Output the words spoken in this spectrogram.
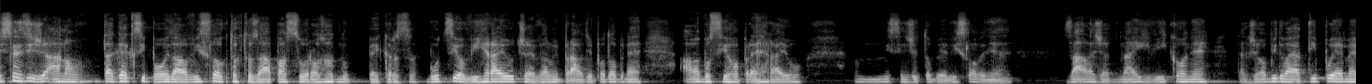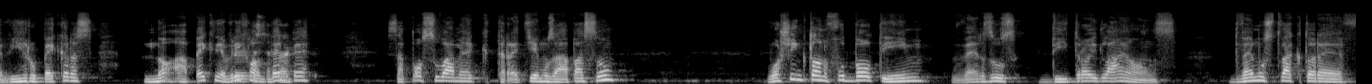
myslím si, že áno, tak jak si povedal, výsledok tohto zápasu rozhodnú Packers. Buď si ho vyhrajú, čo je veľmi pravdepodobné, alebo si ho prehrajú. Myslím, že to bude vyslovene záležať na ich výkone. Takže obidvaja typujeme výhru Packers. No a pekne v rýchlom tempe sa posúvame k tretiemu zápasu. Washington Football Team versus Detroit Lions. Dve mužstva, ktoré v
